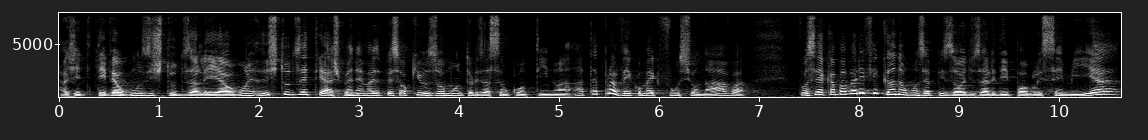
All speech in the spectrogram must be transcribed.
a gente teve alguns estudos ali, alguns estudos entre aspas, né? Mas o pessoal que usou monitorização contínua, até para ver como é que funcionava, você acaba verificando alguns episódios ali de hipoglicemia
